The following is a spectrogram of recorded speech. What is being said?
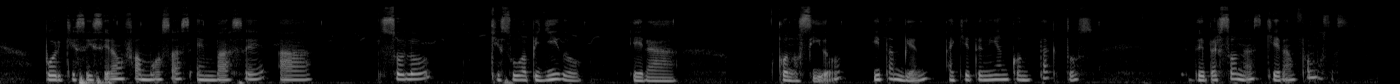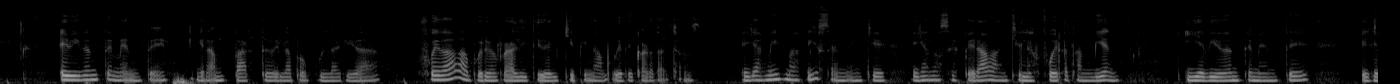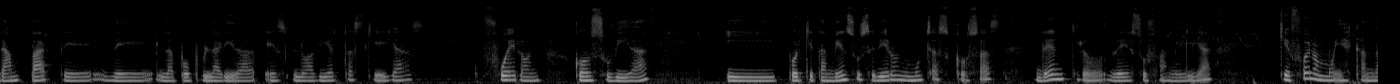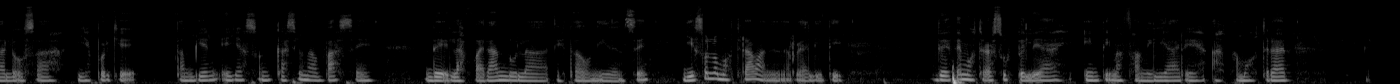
porque se hicieron famosas en base a solo que su apellido era conocido y también a que tenían contactos de personas que eran famosas. Evidentemente, gran parte de la popularidad fue dada por el reality del Keeping Up with the Kardashians. Ellas mismas dicen en que ellas no se esperaban que les fuera tan bien y evidentemente gran parte de la popularidad es lo abiertas que ellas fueron con su vida y porque también sucedieron muchas cosas dentro de su familia que fueron muy escandalosas y es porque también ellas son casi una base de la farándula estadounidense y eso lo mostraban en el reality. Desde mostrar sus peleas íntimas familiares hasta mostrar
